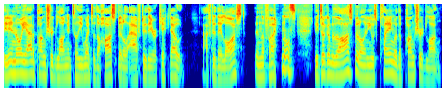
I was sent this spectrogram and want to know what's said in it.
They didn't know he had a punctured lung until he went to the hospital after they were kicked out, after they lost in the finals. They took him to the hospital and he was playing with a punctured lung.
